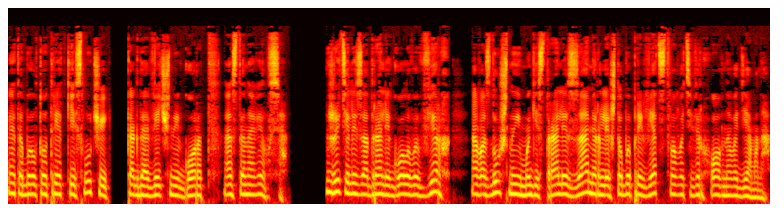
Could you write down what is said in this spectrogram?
Это был тот редкий случай, когда вечный город остановился. Жители задрали головы вверх, а воздушные магистрали замерли, чтобы приветствовать верховного демона.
